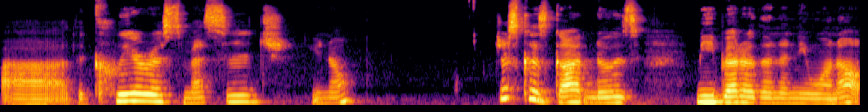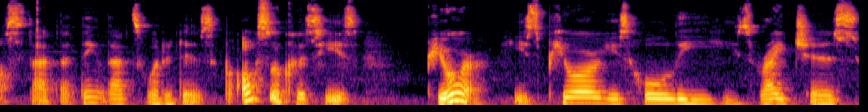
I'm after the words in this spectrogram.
uh, the clearest message, you know? Just because God knows me better than anyone else. That I think that's what it is. But also because He's pure. He's pure, He's holy, He's righteous.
